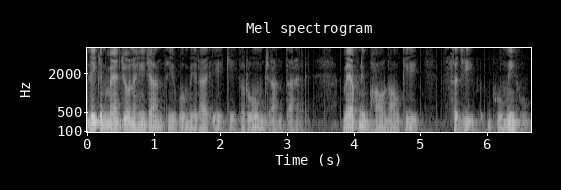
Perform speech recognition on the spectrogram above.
लेकिन मैं जो नहीं जानती, वो मेरा एक एक रोम जानता है। मैं अपनी भावनाओं की सजीव भूमि हूँ।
